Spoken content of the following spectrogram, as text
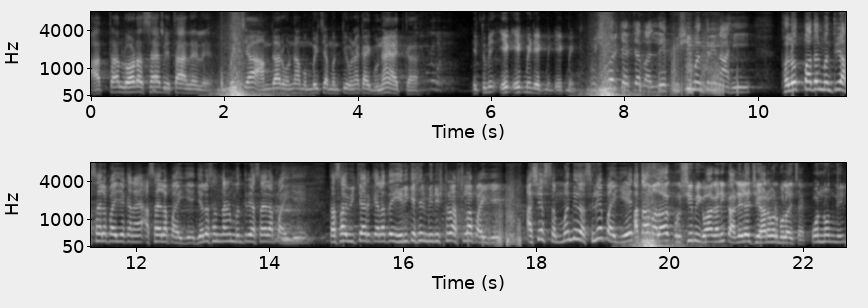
आता लोढा साहेब इथं आलेले मुंबईच्या आमदार होणं मुंबईच्या मंत्री होणं काही गुन्हा आहेत का? एक तुम्ही एक एक मिनिट एक मिनिट एक मिनिट. कृषीवर चर्चा चालली आहे. कृषी मंत्री नाही. फलोत्पादन मंत्री असायला पाहिजे का नाही? असायला पाहिजे. जलसंधारण मंत्री असायला पाहिजे. तसा विचार केला तर इरिगेशन मिनिस्टर असला पाहिजे असे संबंधित असले पाहिजेत. आता मला कृषी विभागाने काढलेल्या जी वर बोलायचं आहे. कोण नोंद घेईल?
